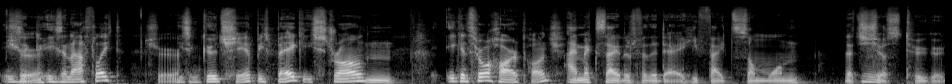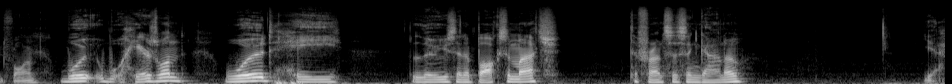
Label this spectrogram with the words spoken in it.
He's Sure. a, he's an athlete. Sure. He's in good shape. He's big. He's strong. He can throw a hard punch. I'm excited for the day he fights someone that's Hmm. just too good for him. Would here's one. Would he lose in a boxing match to Francis Ngannou? Yeah.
